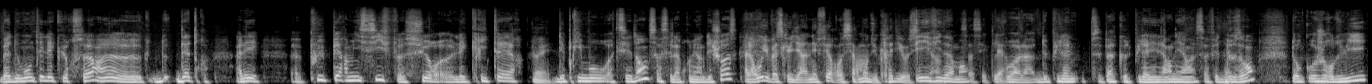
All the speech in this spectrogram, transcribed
ben, de monter les curseurs, hein, d'être, allez, plus permissif sur les critères des primo-accédants, ça c'est la première des choses. Alors oui, parce qu'il y a un effet resserrement du crédit aussi. Hein. Évidemment. ça c'est clair. Voilà, depuis c'est pas que depuis l'année dernière, hein, ça fait deux ans. Donc aujourd'hui,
